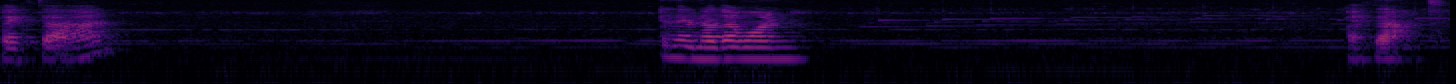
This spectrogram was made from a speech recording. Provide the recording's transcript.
like that, and another one. Like that.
